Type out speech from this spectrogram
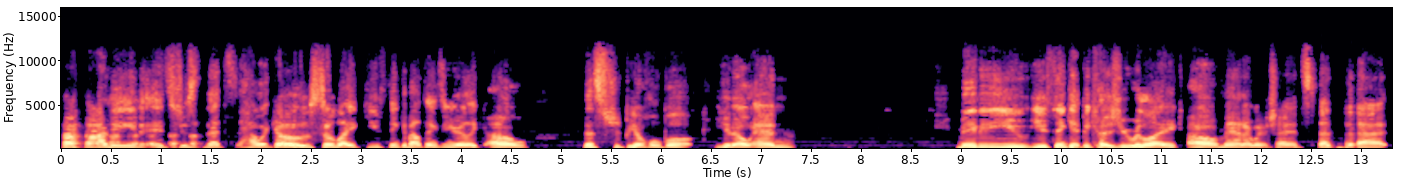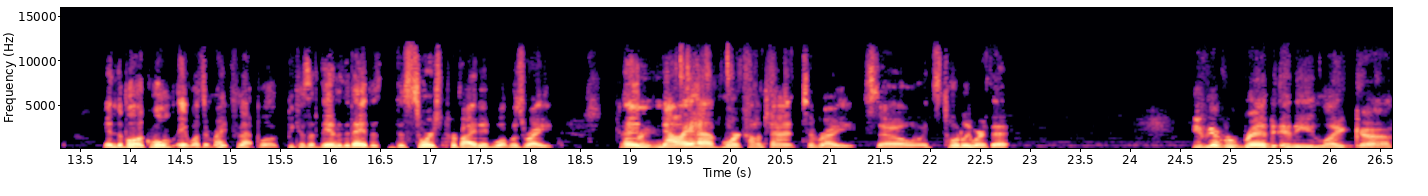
I mean, it's just that's how it goes. So, like, you think about things and you're like, oh, this should be a whole book, you know, and maybe you you think it because you were like, oh man, I wish I had said that in the book. Well, it wasn't right for that book because at the end of the day, the, the source provided what was right. And right. now I have more content to write. So it's totally worth it. Have you ever read any like uh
